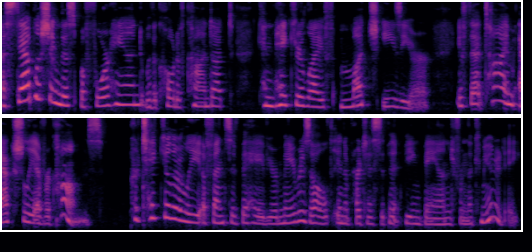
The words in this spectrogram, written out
Establishing this beforehand with a code of conduct can make your life much easier if that time actually ever comes. Particularly offensive behavior may result in a participant being banned from the community.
